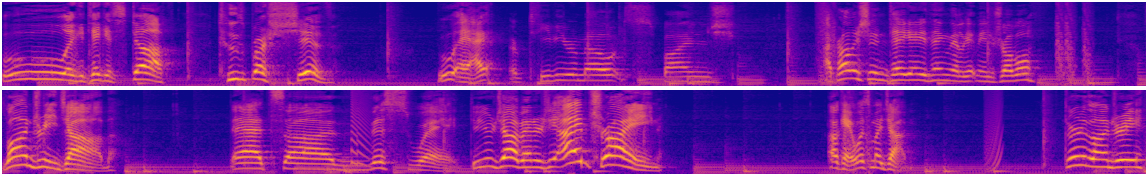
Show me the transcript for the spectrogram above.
Ooh, I can take his stuff. Toothbrush shiv. Ooh, I TV remote, sponge. I probably shouldn't take anything that'll get me in trouble. Laundry job. That's uh this way. Do your job, energy. I'm trying. Okay, what's my job? Dirty laundry.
